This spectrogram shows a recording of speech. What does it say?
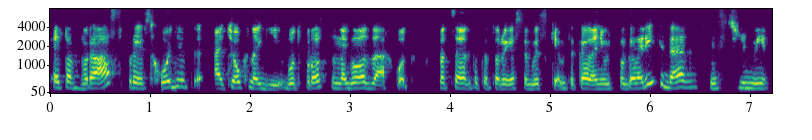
Это в раз происходит отек ноги, вот просто на глазах. Вот пациенты, которые, если вы с кем-то когда-нибудь поговорите, да, с людьми,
